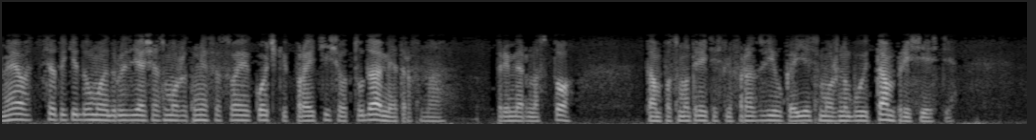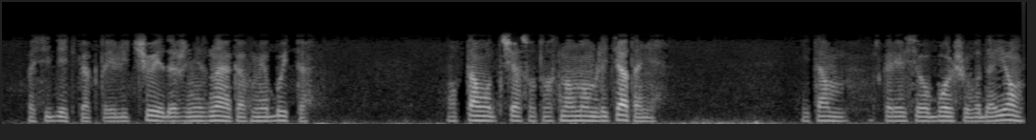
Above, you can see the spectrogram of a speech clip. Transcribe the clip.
Но я все-таки думаю, друзья, сейчас может мне со своей кочки пройтись вот туда метров на примерно 100. Там посмотреть, если развилка есть, можно будет там присесть посидеть как-то. Или что, я даже не знаю, как мне быть-то. Вот там вот сейчас вот в основном летят они. И там, скорее всего, больше водоем.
